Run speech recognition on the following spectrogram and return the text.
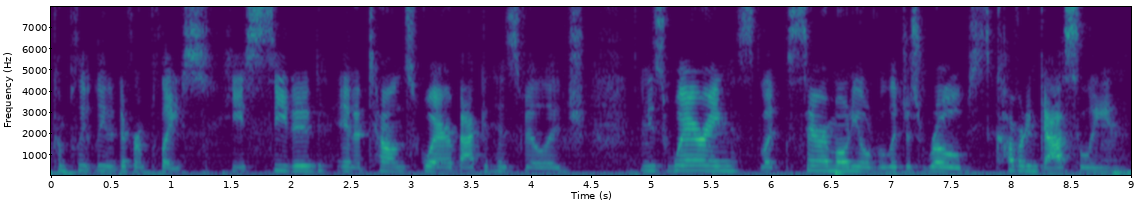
completely in a different place. He's seated in a town square back in his village, and he's wearing like ceremonial religious robes. He's covered in gasoline.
